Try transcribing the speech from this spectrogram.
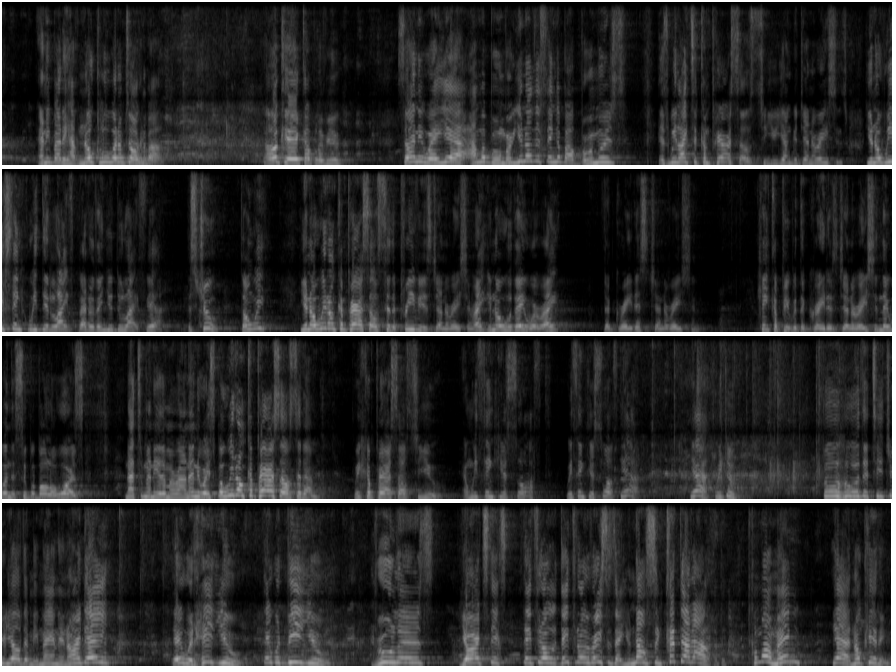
Anybody have no clue what I'm talking about? Okay, a couple of you. So anyway, yeah, I'm a boomer. You know the thing about boomers is we like to compare ourselves to you younger generations. You know, we think we did life better than you do life. Yeah, it's true, don't we? You know, we don't compare ourselves to the previous generation, right? You know who they were, right? The greatest generation. Can't compete with the greatest generation. They won the Super Bowl awards. Not too many of them around, anyways, but we don't compare ourselves to them. We compare ourselves to you. And we think you're soft. We think you're soft, yeah. Yeah, we do. Boo hoo, the teacher yelled at me. Man, in our day, they would hit you, they would beat you. Rulers, yardsticks, they throw, they throw erasers at you. Nelson, cut that out. Come on, man. Yeah, no kidding.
